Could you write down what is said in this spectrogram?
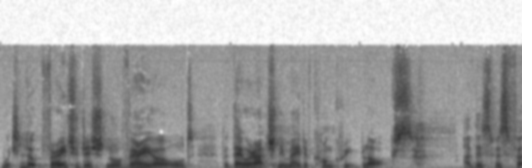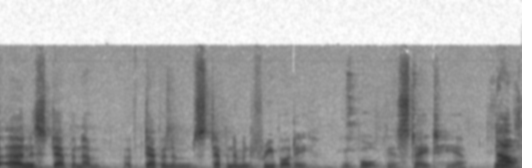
which look very traditional, very old, but they were actually made of concrete blocks. Uh, this was for Ernest Debenham of Debenham's, Debenham and Freebody, who bought the estate here. Now,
